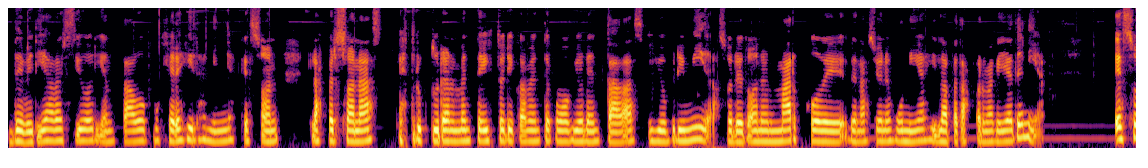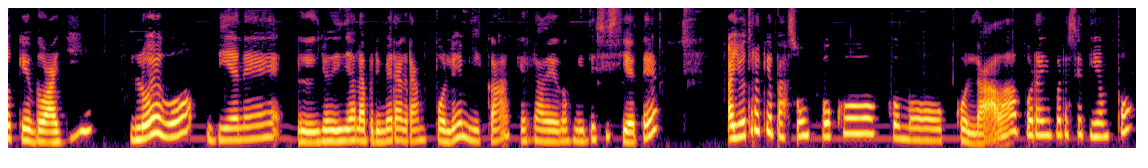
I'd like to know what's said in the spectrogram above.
debería haber sido orientado mujeres y las niñas que son las personas estructuralmente, históricamente como violentadas y oprimidas, sobre todo en el marco de, de Naciones Unidas y la plataforma que ella tenía. Eso quedó allí Luego viene, yo diría, la primera gran polémica, que es la de 2017. Hay otra que pasó un poco como colada por ahí por ese tiempo,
